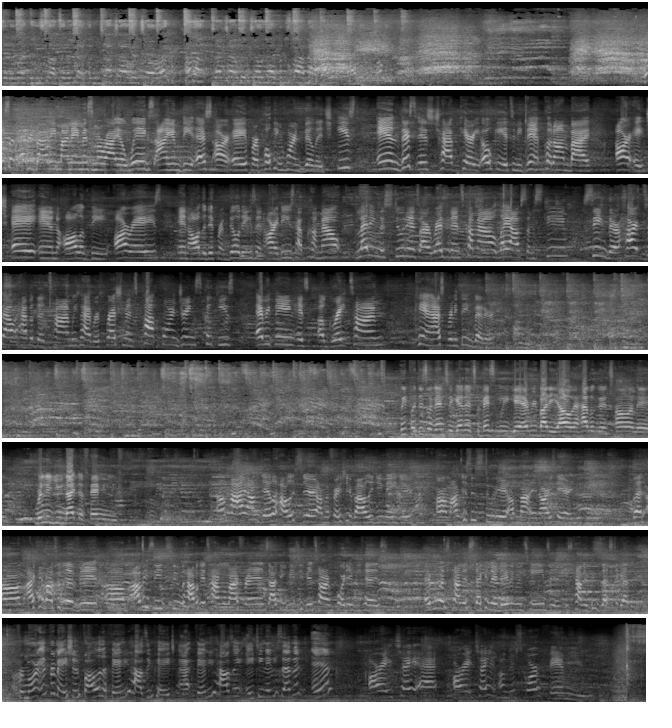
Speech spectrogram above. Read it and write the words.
to the right, then you slide to the left, and cha-cha with your right. How cha-cha with your left, and you slide now. What's up, everybody? My name is Mariah Wiggs. I am the SRA for Polkinghorne Village East, and this is Trap Karaoke. It's an event put on by RHA and all of the RAs in all the different buildings and RDs have come out, letting the students, our residents, come out, lay off some steam, sing their hearts out, have a good time. We've had refreshments, popcorn, drinks, cookies, everything. It's a great time. Can't ask for anything better. We put this event together to basically get everybody out and have a good time and really unite the family. Um, hi, I'm Jayla Hollister. I'm a first year biology major. Um, I'm just a student. I'm not in arts here or anything. But um, I came out to the event um, obviously to have a good time with my friends. I think these events are important because everyone's kind of stuck in their daily routines and it kind of brings us together. For more information, follow the FAMU Housing page at FAMU Housing 1887 and RHA at RHA underscore FAMU.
